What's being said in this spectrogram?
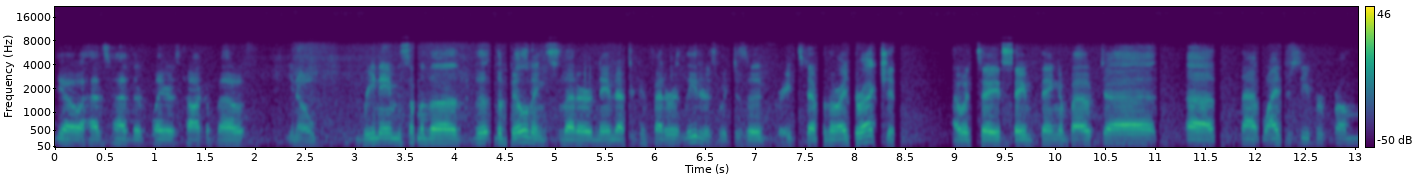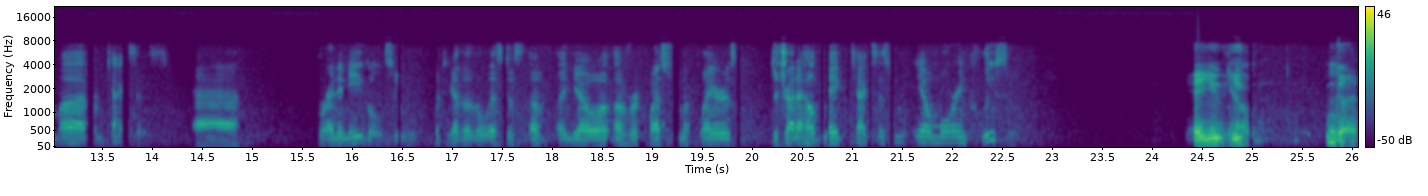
you know, has had their players talk about, you know, renaming some of the, the, the buildings that are named after Confederate leaders, which is a great step in the right direction. I would say same thing about uh, uh, that wide receiver from uh, from Texas, uh, Brennan Eagles, who put together the list of, of uh, you know of requests from the players to try to help make Texas you know more inclusive. Yeah, you You know, you good.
